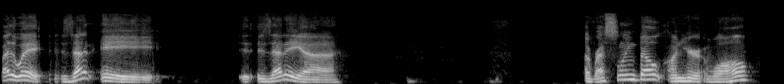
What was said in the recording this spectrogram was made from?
By the way, is that a is that a uh, a wrestling belt on your wall?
